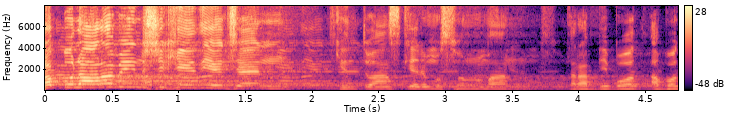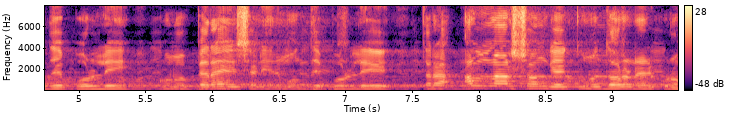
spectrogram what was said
রব্বুল আলামিন শিখিয়ে দিয়েছেন। কিন্তু আজকের মুসলমান, তারা বিপদ আপদে পড়লে, কোনো পেরায়শানির মধ্যে পড়লে, তারা আল্লাহর সঙ্গে কোনো ধরনের কোনো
